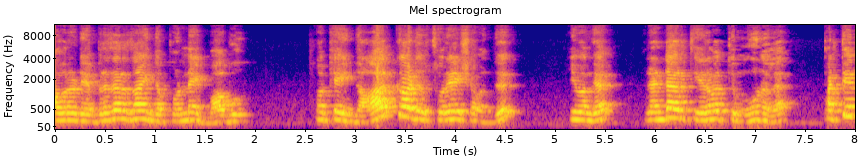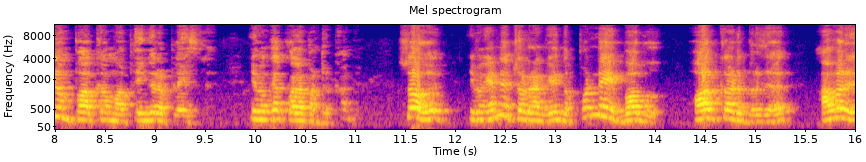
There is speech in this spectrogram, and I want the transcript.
அவருடைய பிரதர் தான் இந்த பொன்னை பாபு. ஓகே இந்த ஆற்காடு சுரேஷை வந்து இவங்க ரெண்டாயிரத்தி இருபத்தி மூணுல பட்டினம்பாக்கம் அப்படிங்கிற பிளேஸ்ல இவங்க கொலை பண்ணிருக்காங்க. ஸோ இவங்க என்ன சொல்றாங்க? இந்த பொன்னை பாபு ஆற்காடு பிரதர் அவரு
